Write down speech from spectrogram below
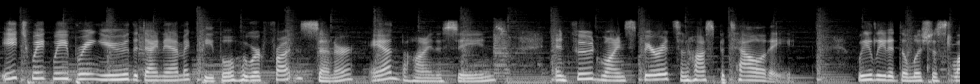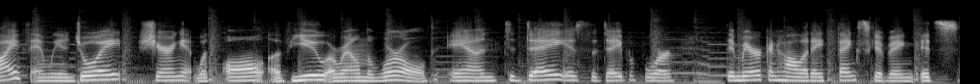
Each week, we bring you the dynamic people who work front and center and behind the scenes in food, wine, spirits, and hospitality. We lead a delicious life and we enjoy sharing it with all of you around the world. And today is the day before the American holiday Thanksgiving. It's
